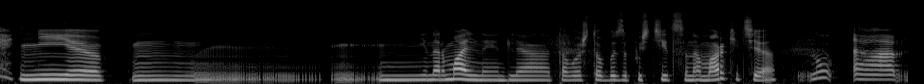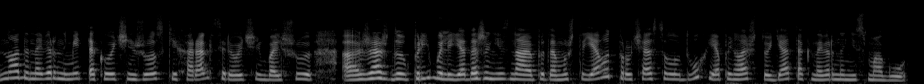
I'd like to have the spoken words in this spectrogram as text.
не ненормальные для того, чтобы запуститься на маркете. Ну, надо, наверное, иметь такой очень жесткий характер и очень большую а, жажду прибыли. Я даже не знаю, потому что я вот проучаствовала в двух, и я поняла, что я так, наверное, не смогу.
